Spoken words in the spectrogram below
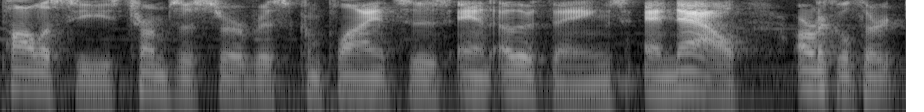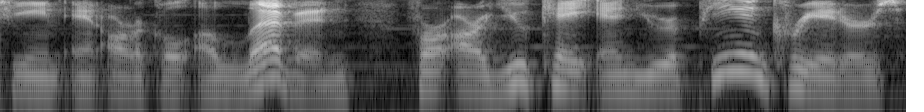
policies, terms of service, compliances, and other things, and now Article 13 and Article 11 for our UK and European creators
